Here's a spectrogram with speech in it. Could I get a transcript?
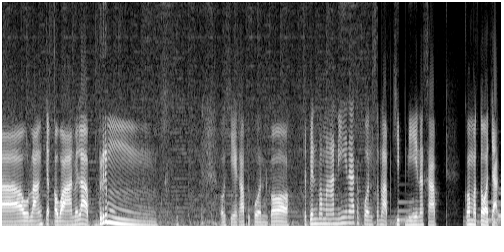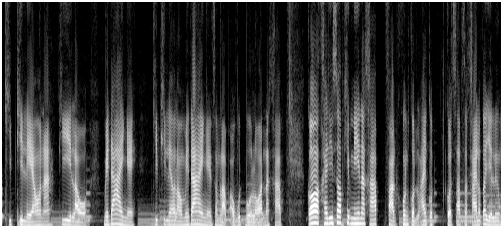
าวล้างจักรวาลไว้ล่ะบรึมโอเคครับทุกคนก็จะเป็นประมาณนี้นะทุกคนสำหรับคลิปนี้นะครับก็มาต่อจากคลิปที่แล้วนะ ที่เราไม่ได้ไง คลิปที่แล้วเราไม่ได้ไงสำหรับอาวุธโบลอสนะครับ ก็ใครที่ชอบคลิปนี้นะครับ ฝากทุกคนกดไลค์กดกดซับสไครต์แล้วก็อย่าลืม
